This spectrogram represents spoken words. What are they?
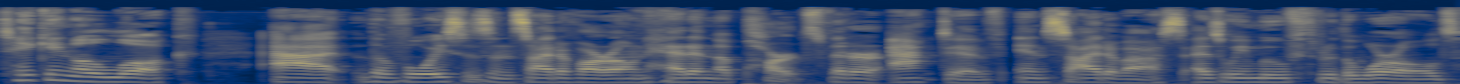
taking a look at the voices inside of our own head and the parts that are active inside of us as we move through the world,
